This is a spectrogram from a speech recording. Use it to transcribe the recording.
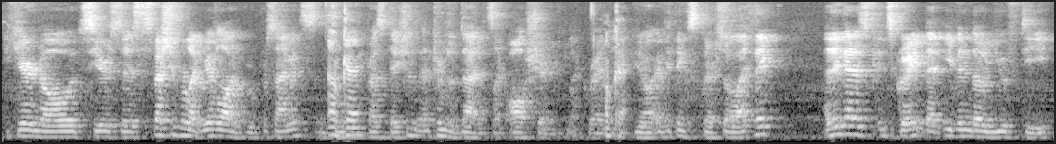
here notes, here's this. Especially for like we have a lot of group assignments and Okay. group presentations. In terms of that, it's like all shared, like right. Okay. Like, you know everything's clear. So I think I think that is it's great that even though U of T,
